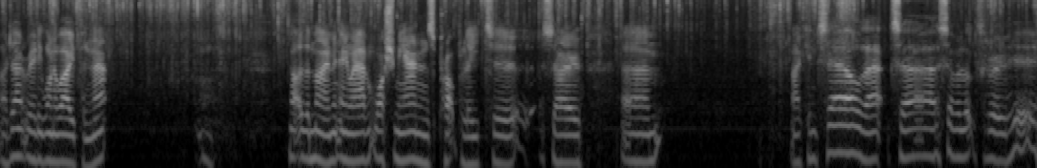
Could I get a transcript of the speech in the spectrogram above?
I don't really want to open that. Not at the moment. Anyway, I haven't washed my hands properly to so um, I can tell that. Uh, let's have a look through here.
